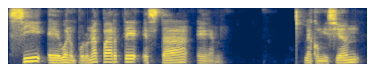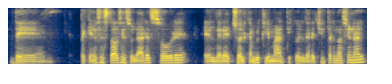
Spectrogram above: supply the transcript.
Sí, eh, bueno, por una parte está la Comisión de Pequeños Estados Insulares sobre el derecho del cambio climático y el derecho internacional.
